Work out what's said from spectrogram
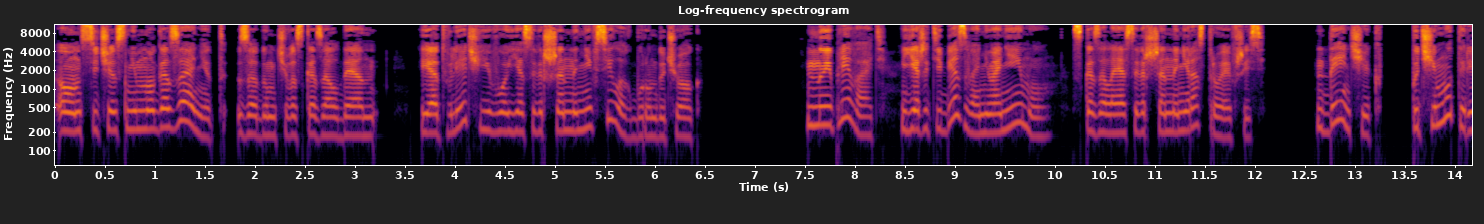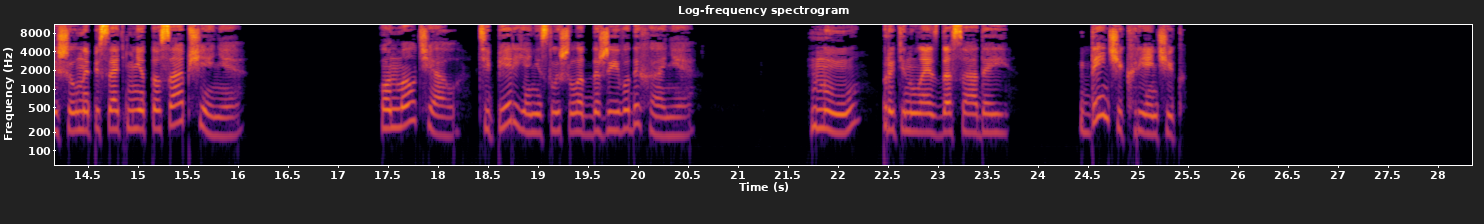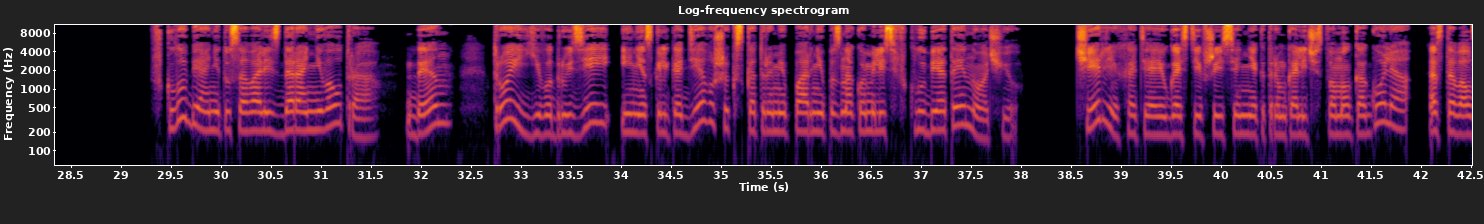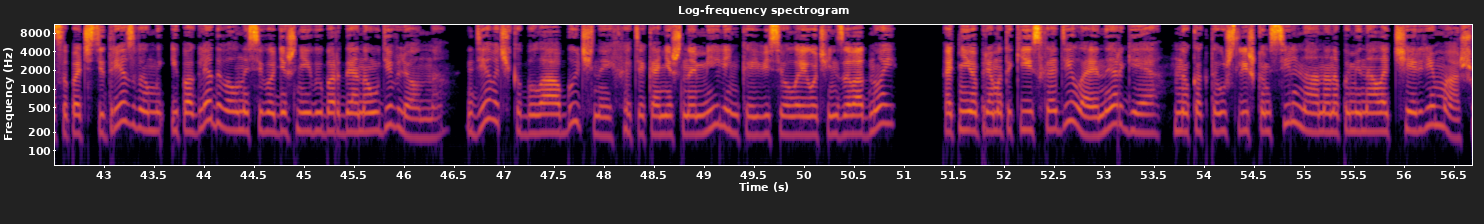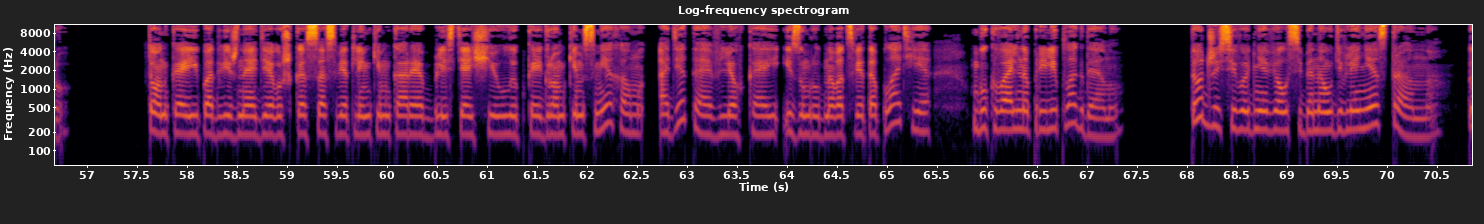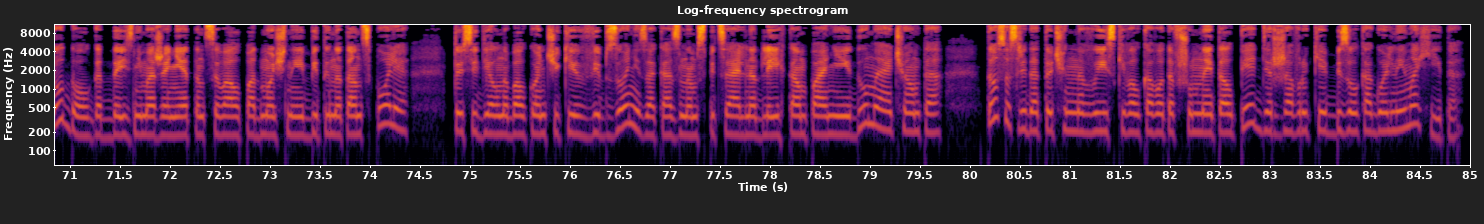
«Он сейчас немного занят», — задумчиво сказал Дэн. «И отвлечь его я совершенно не в силах, бурундучок». «Ну и плевать, я же тебе звоню, а не ему», — сказала я, совершенно не расстроившись. «Денчик, почему ты решил написать мне то сообщение?» Он молчал. Теперь я не слышала даже его дыхания. «Ну?» — протянула я с досадой. «Денчик-хренчик!» В клубе они тусовались до раннего утра. Дэн, трое его друзей и несколько девушек, с которыми парни познакомились в клубе этой ночью. Черри, хотя и угостившийся некоторым количеством алкоголя, оставался почти трезвым и поглядывал на сегодняшний выбор Дэна удивленно. Девочка была обычной, хотя, конечно, миленькой, веселой и очень заводной. От нее прямо-таки исходила энергия, но как-то уж слишком сильно она напоминала Черри Машу. Тонкая и подвижная девушка со светленьким каре, блестящей улыбкой и громким смехом, одетая в легкое изумрудного цвета платье, буквально прилипла к Дэну. Тот же сегодня вел себя на удивление странно. То долго до изнеможения танцевал под мощные биты на танцполе, то сидел на балкончике в вип-зоне, заказанном специально для их компании, думая о чем-то, то сосредоточенно выискивал кого-то в шумной толпе, держа в руке безалкогольный мохито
